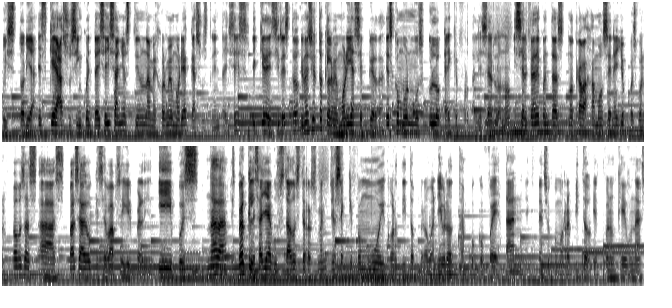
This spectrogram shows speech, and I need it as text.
su historia es que a sus 56 años tiene una mejor memoria que a sus 36. ¿Qué quiere decir esto? Que no es cierto que la memoria se pierda. Es como un músculo que hay que fortalecerlo, ¿no? Y si al final de cuentas no trabajamos en ello, pues bueno, vamos a, a, va a ser algo que se va a seguir perdiendo. Y pues nada, espero que les haya gustado este resumen. Yo sé que fue muy cortito, pero bueno, el libro tampoco fue tan extenso como repito, que fueron que unas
